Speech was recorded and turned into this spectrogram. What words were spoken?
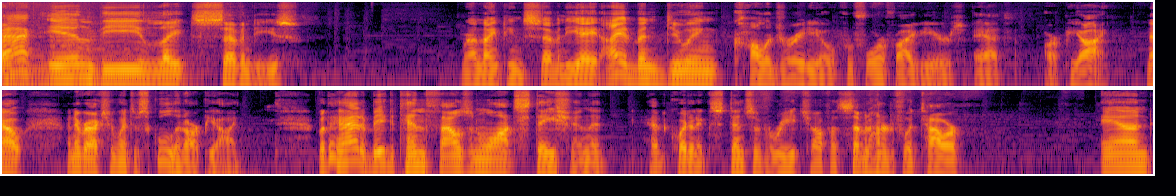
Back in the late 70s, around 1978, I had been doing college radio for four or five years at RPI. Now, I never actually went to school in RPI, but they had a big 10,000 watt station that had quite an extensive reach off a 700 foot tower. And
